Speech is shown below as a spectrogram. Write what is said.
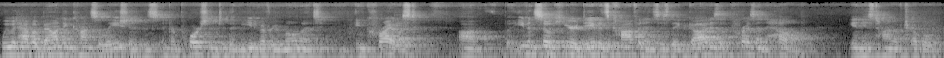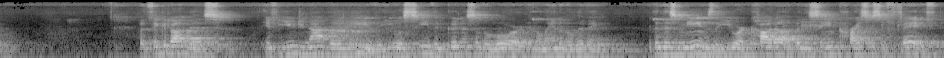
we would have abounding consolations in proportion to the need of every moment in Christ. Um, but even so, here, David's confidence is that God is a present help in his time of trouble. But think about this if you do not believe that you will see the goodness of the Lord in the land of the living, then this means that you are caught up in the same crisis of faith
